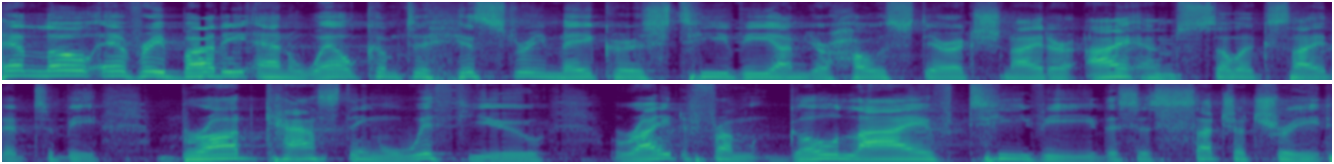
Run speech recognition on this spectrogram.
Hello, everybody, and welcome to History Makers TV. I'm your host, Derek Schneider. I am so excited to be broadcasting with you right from Go Live TV. This is such a treat.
